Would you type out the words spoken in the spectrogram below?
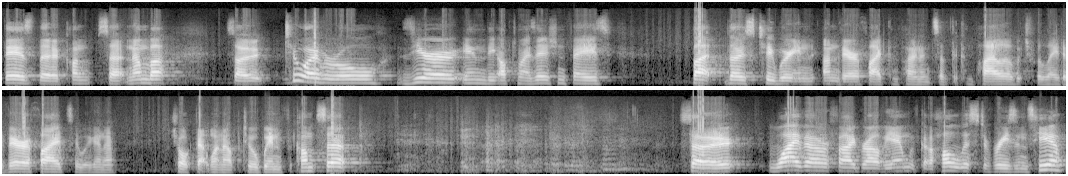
there's the CompCert number. So two overall, zero in the optimization phase, but those two were in unverified components of the compiler, which were later verified. So we're going to chalk that one up to a win for CompCert. so why verify GraalVM? We've got a whole list of reasons here.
